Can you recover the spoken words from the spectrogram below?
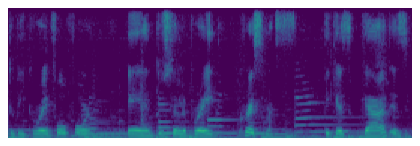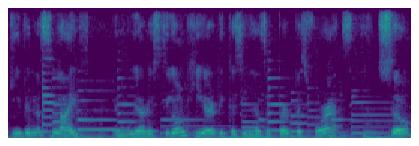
to be grateful for, and to celebrate Christmas. Because God is giving us life, and we are still here because He has a purpose for us. So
